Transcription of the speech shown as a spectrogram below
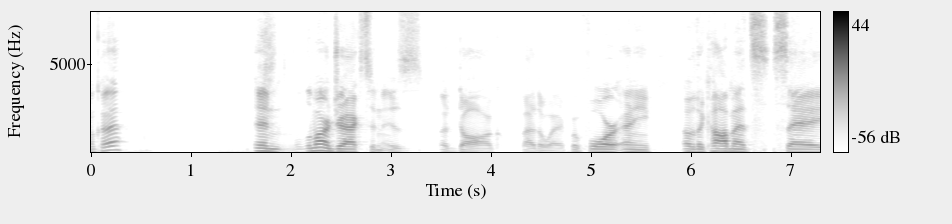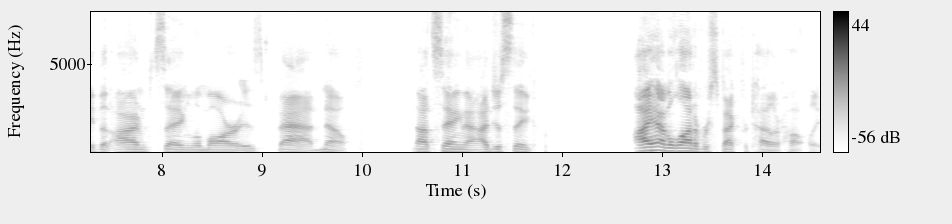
Okay. And Lamar Jackson is a dog, by the way. Before any of the comments say that I'm saying Lamar is bad, no, not saying that. I just think I have a lot of respect for Tyler Huntley.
